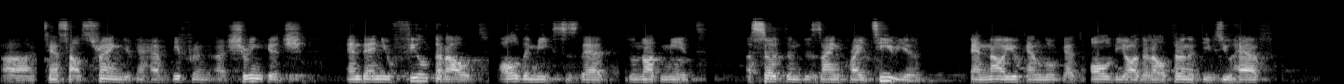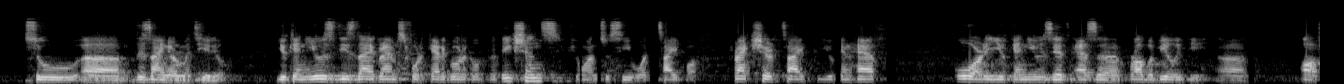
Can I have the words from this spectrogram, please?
uh, tensile strength, you can have different uh, shrinkage, and then you filter out all the mixes that do not meet a certain design criteria and now you can look at all the other alternatives you have to uh, design your material. You can use these diagrams for categorical predictions if you want to see what type of fracture type you can have, or you can use it as a probability uh, of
